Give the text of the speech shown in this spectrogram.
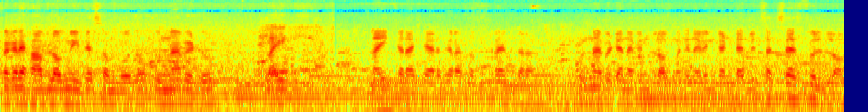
प्रकारे हा ब्लॉग मी इथेच संपवतो. पुन्हा भेटू. लाईक लाईक करा शेअर करा सबस्क्राईब करा. पुन्हा भेटूया नवीन ब्लॉगमध्ये नवीन कंटेंट विथ सक्सेसफुल ब्लॉग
